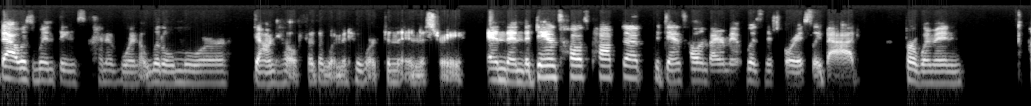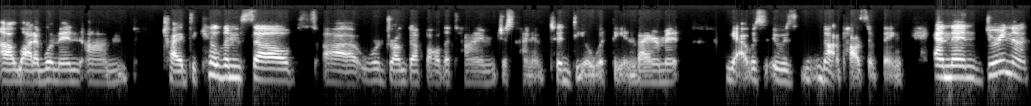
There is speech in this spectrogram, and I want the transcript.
that was when things kind of went a little more downhill for the women who worked in the industry. And then the dance halls popped up. The dance hall environment was notoriously bad for women. A lot of women um, tried to kill themselves, uh, were drugged up all the time, just kind of to deal with the environment. Yeah, it was it was not a positive thing. And then during that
